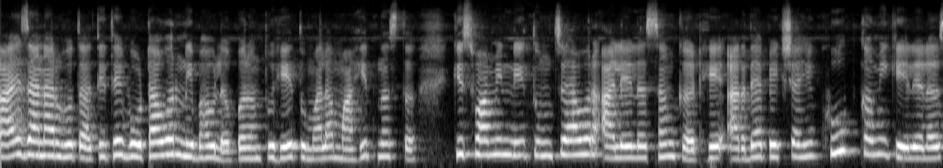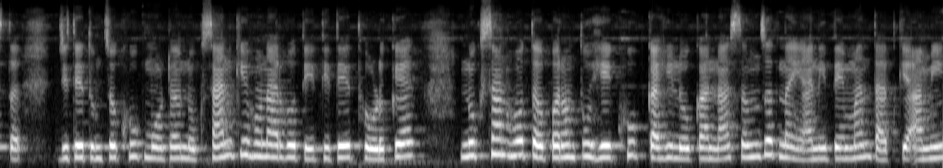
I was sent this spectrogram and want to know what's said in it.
पाय जाणार होता तिथे बोटावर निभावलं परंतु हे तुम्हाला माहीत नसतं की स्वामींनी तुमच्यावर आलेलं संकट हे अर्ध्यापेक्षाही खूप कमी केलेलं असतं. जिथे तुमचं खूप मोठं नुकसान की होणार होते तिथे थोडक्यात नुकसान होतं परंतु हे खूप काही लोकांना समजत नाही आणि ते म्हणतात की आम्ही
